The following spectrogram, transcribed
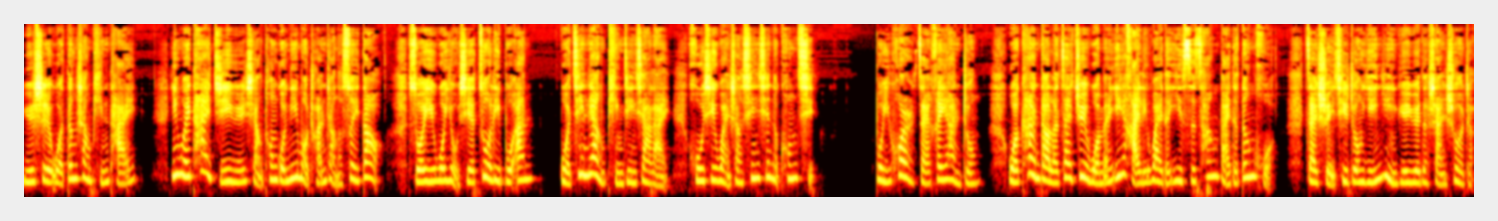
于是我登上平台。因为太急于想通过尼莫船长的隧道，所以我有些坐立不安。我尽量平静下来，呼吸晚上新鲜的空气。不一会儿，在黑暗中。我看到了，在距我们一海里外的一丝苍白的灯火，在水汽中隐隐约约地闪烁着。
